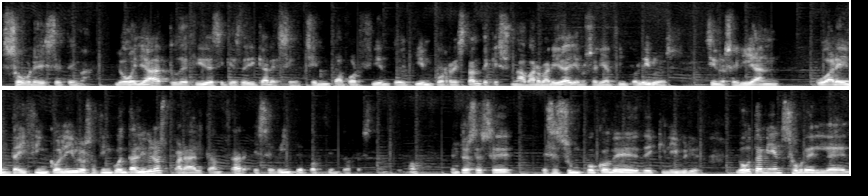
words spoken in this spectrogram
sobre ese tema. Luego ya tú decides si quieres dedicar ese 80% de tiempo restante, que es una barbaridad, ya no serían cinco libros, sino serían 45 libros o 50 libros para alcanzar ese 20% restante. ¿no? Entonces ese, ese es un poco de, equilibrio. Luego también sobre,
